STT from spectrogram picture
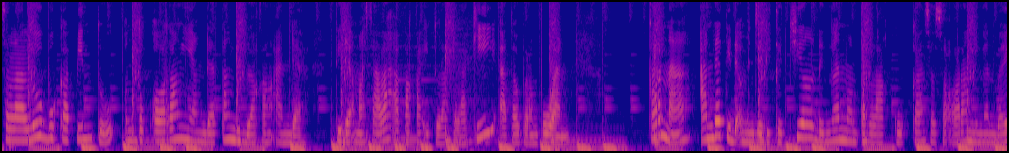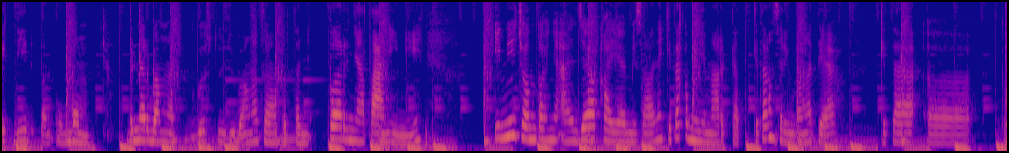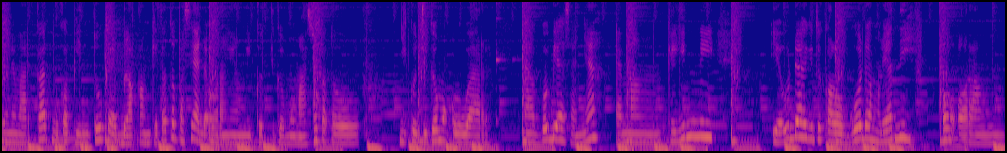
selalu buka pintu untuk orang yang datang di belakang Anda. Tidak masalah apakah itu laki-laki atau perempuan. Karena Anda tidak menjadi kecil dengan memperlakukan seseorang dengan baik di depan umum. Benar banget gue setuju banget sama pernyataan ini. Ini contohnya aja kayak misalnya kita ke minimarket. Kita kan sering banget ya kita uh, ke ke minimarket buka pintu kayak belakang kita tuh pasti ada orang yang ikut juga mau masuk atau ikut juga mau keluar. Nah gue biasanya emang kayak gini ya udah gitu. Kalau gue udah ngeliat nih oh orang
